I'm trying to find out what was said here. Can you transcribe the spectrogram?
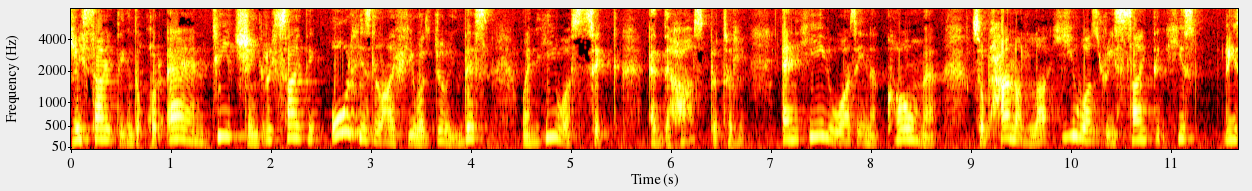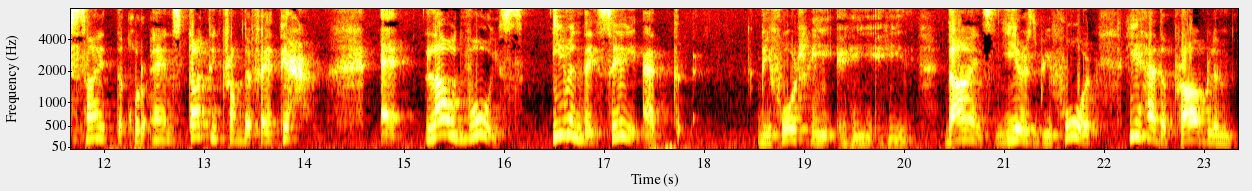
reciting the Quran, teaching, reciting. All his life he was doing this. When he was sick at the hospital and he was in a coma, subhanallah, he was reciting, he recite the Quran starting from the Fatiha. A loud voice. Even they say at before he, he, he died, years before, he had a problem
